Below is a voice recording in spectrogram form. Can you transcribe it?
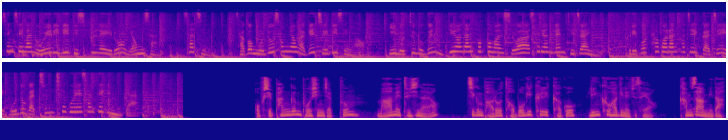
생생한 OLED 디스플레이로 영상, 사진, 작업 모두 선명하게 즐기세요. 이 노트북은 뛰어난 퍼포먼스와 세련된 디자인, 그리고 탁월한 화질까지 모두 갖춘 최고의 선택입니다. 혹시 방금 보신 제품 마음에 드시나요? 지금 바로 더보기 클릭하고 링크 확인해 주세요. 감사합니다.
